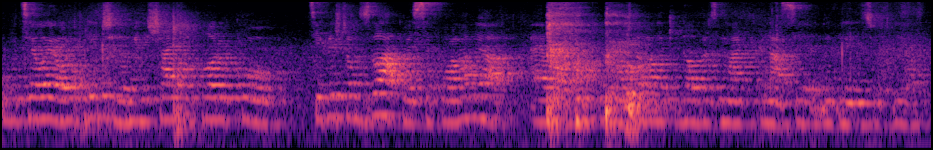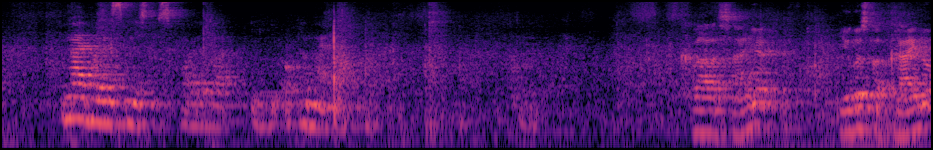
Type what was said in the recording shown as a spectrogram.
u cijeloj ovoj priči, da mi šaljamo poruku cikličnog zla koji se ponavlja, evo, možda ovo neki dobar znak nas je Medvinić utvija u najboljem smislu spojila i oplemenila. Hvala Sanja. Jugoslav Krajnov.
